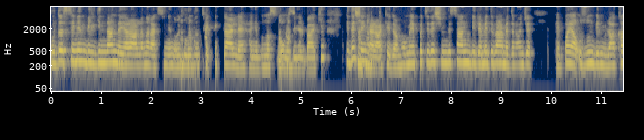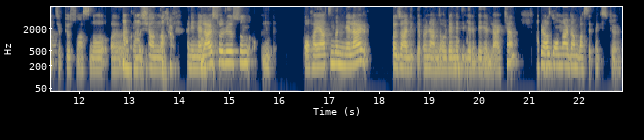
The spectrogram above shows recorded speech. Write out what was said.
Burada senin bilginden de yararlanarak senin uyguladığın tekniklerle hani bu nasıl olabilir belki. Bir de şey merak ediyorum. Homeopatide şimdi sen bir remedi vermeden önce e, bayağı uzun bir mülakat yapıyorsun aslında o e, danışanla. Hani neler soruyorsun? O hayatında neler özellikle önemli o remedileri belirlerken? Biraz da onlardan bahsetmek istiyorum.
